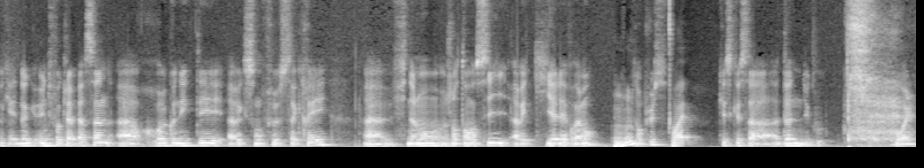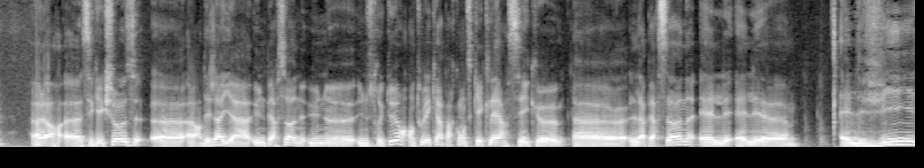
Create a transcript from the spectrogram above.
Ok, donc une fois que la personne a reconnecté avec son feu sacré, euh, finalement, j'entends aussi avec qui elle est vraiment, de Mhm. plus en plus. Ouais. Qu'est-ce que ça donne du coup pour elle? Alors, euh, c'est quelque chose. euh, alors déjà, il y a une personne, une, euh, une structure. En tous les cas, par contre, ce qui est clair, c'est que la personne, elle, elle, elle vit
